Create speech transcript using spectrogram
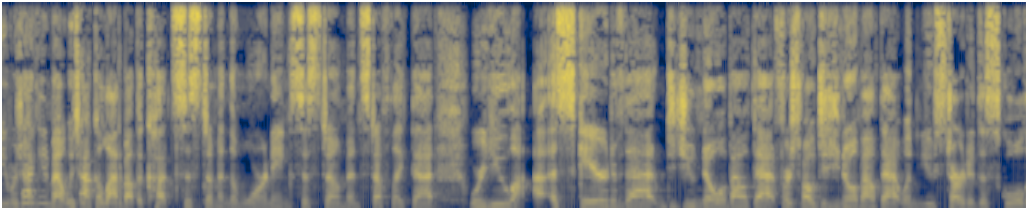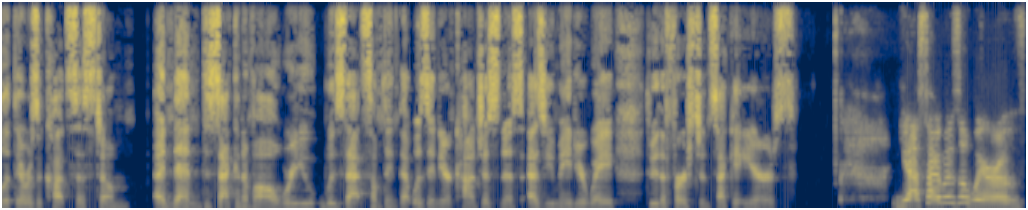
we were talking about we talk a lot about the cut system and the warning system and stuff like that. Were you uh, scared of that? Did you know about that? First of all did you know about that when you started the school that there was a cut system? And then the second of all were you was that something that was in your consciousness as you made your way through the first and second years? Yes i was aware of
